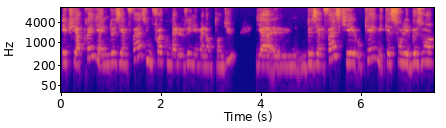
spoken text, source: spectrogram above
Et puis après, il y a une deuxième phase, une fois qu'on a levé les malentendus, il y a euh, une deuxième phase qui est, OK, mais quels sont les besoins?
